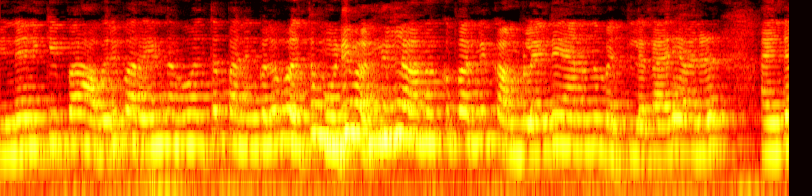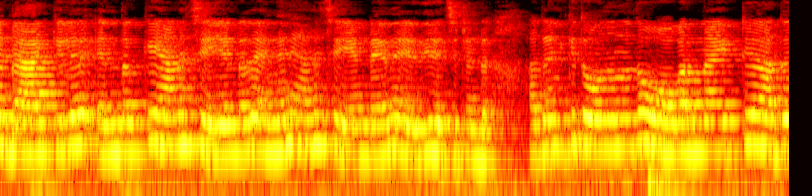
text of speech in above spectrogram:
പിന്നെ എനിക്കിപ്പോ അവർ പറയുന്ന പോലത്തെ പനങ്കല പോലത്തെ മുടി വന്നില്ല എന്നൊക്കെ പറഞ്ഞ് കംപ്ലൈന്റ് ചെയ്യാനൊന്നും പറ്റില്ല. കാര്യം അവർ അതിന്റെ ബാക്കിൽ എന്തൊക്കെയാണ് ചെയ്യേണ്ടത് എങ്ങനെയാണ് ചെയ്യേണ്ടതെന്ന് എഴുതി വെച്ചിട്ടുണ്ട്. അതെനിക്ക് തോന്നുന്നത് ഓവർനൈറ്റ് അത്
